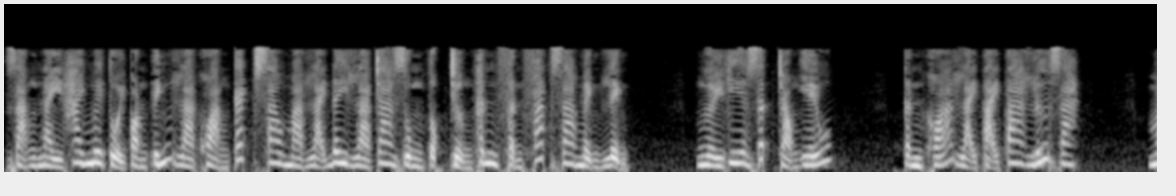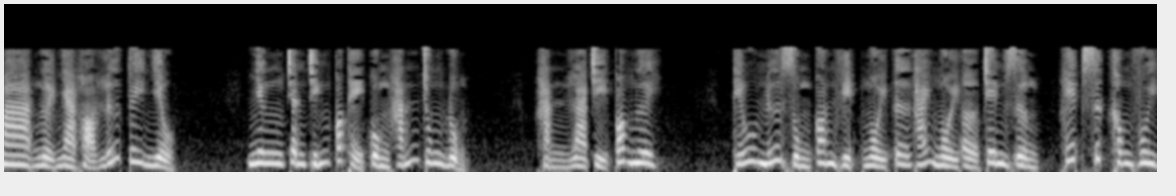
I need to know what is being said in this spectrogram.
Dạng này 20 tuổi còn tính là khoảng cách sao mà lại đây là cha dùng tộc trưởng thân phận phát ra mệnh lệnh. Người kia rất trọng yếu. Cần khóa lại tại ta lữ ra. Mà người nhà họ lữ tuy nhiều. Nhưng chân chính có thể cùng hắn chung đụng. Hẳn là chỉ có ngươi. Thiếu nữ dùng con vịt ngồi tư thái ngồi ở trên giường. Hết sức không vui.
